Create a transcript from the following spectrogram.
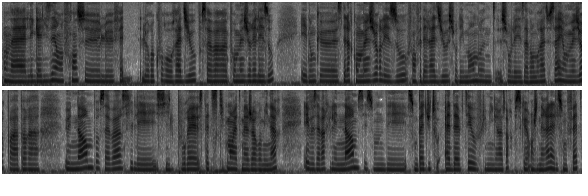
on a légalisé en France euh, le recours aux radios pour savoir euh, pour mesurer les os. Et donc euh, c'est-à-dire qu'on mesure les os, enfin on fait des radios sur les membres, sur les avant-bras, tout ça, et on mesure par rapport à une norme pour savoir s'il pourrait statistiquement être majeur ou mineur. Et il faut savoir que les normes, ce sont des, sont pas du tout adaptées au flux migratoire, puisque en général, elles sont faites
